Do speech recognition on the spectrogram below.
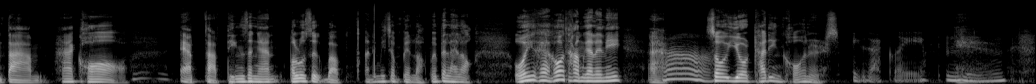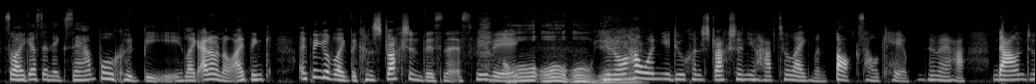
ำตาม 5 ข้อ แอบตัดทิ้งซะงั้นเพราะรู้สึกแบบ อันนี้ไม่จำเป็นหรอก ไม่เป็นไรหรอก โอ้ยใครเขาทำกันอันนี้อะ so you're cutting corners Exactly. Mhm. So I guess an example could be like I don't know. I think I think of like the construction business. Maybe. โอ้โอ้โอ้ yeah, You know yeah. how when you do construction you have to like เหมือนตอกเสาเข็มใช่ไหมคะ down to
